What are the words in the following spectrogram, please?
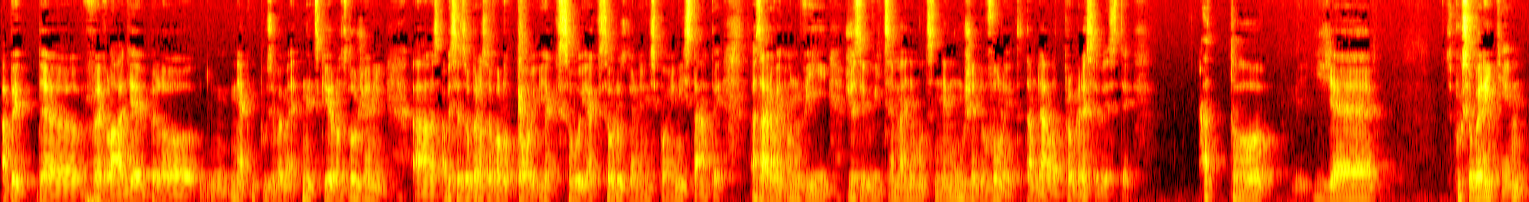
aby e, ve vládě bylo nějakým způsobem etnicky rozložený, aby se zobrazovalo to, jak jsou, jak jsou rozděleny Spojené státy. A zároveň on ví, že si víceméně moc nemůže dovolit tam dávat progresivisty. A to je způsobený tím,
